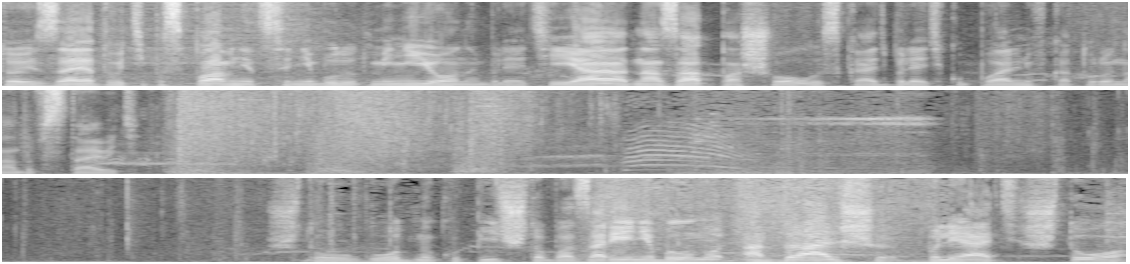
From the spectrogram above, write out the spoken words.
Что из-за этого, типа, спавниться не будут миньоны, блядь. И я назад пошел искать, блядь, купальню, в которую надо вставить. Что угодно купить, чтобы озарение было ноль. А дальше, блядь, что?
